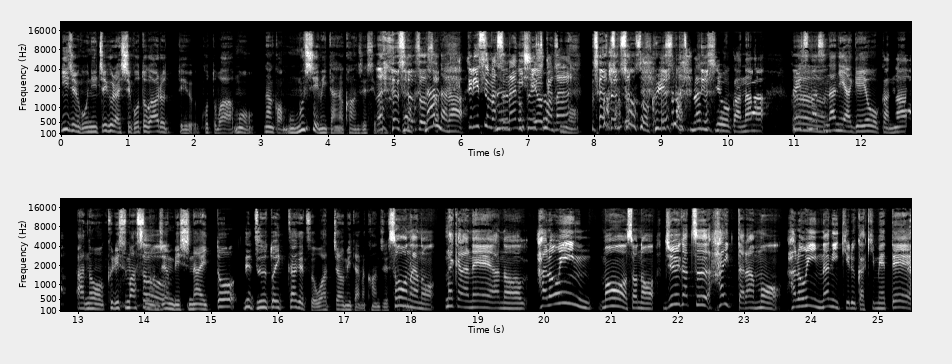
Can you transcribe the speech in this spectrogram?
25日ぐらい仕事があるっていうことは、もう、なんかもう無視みたいな感じですよね。そうそうそうもなんなら、クリスマス何しようかな。そうそうそう、クリスマス何しようかな。クリスマス何あげようかな。あの、クリスマスの準備しないと、で、ずっと1ヶ月終わっちゃうみたいな感じですよね。そうなの。だからね、あの、ハロウィーンも、その、10月入ったらもう、ハロウィーン何着るか決めて、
